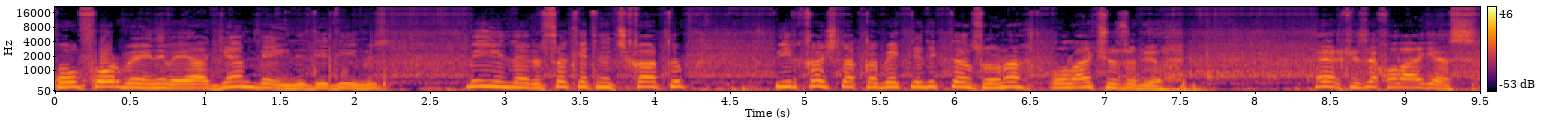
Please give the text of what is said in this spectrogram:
konfor beyni veya gem beyni dediğimiz beyinlerin soketini çıkartıp birkaç dakika bekledikten sonra olay çözülüyor. Herkese kolay gelsin.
